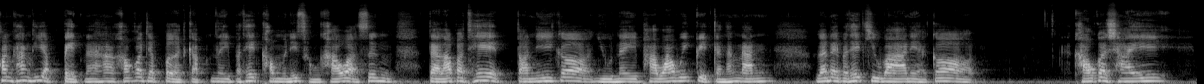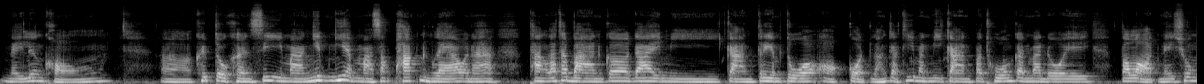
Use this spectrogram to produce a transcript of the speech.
ค่อนข้างที่จะปิดนะฮะเขาก็จะเปิดกับในประเทศคอมมิวนิสต์ของเขาอะซึ่งแต่ละประเทศตอนนี้ก็อยู่ในภาวะวิกฤตกันทั้งนั้น และในประเทศคิวบาเนี่ยก็เขาก็ใช้ในเรื่องของ คริปโตเคอเรนซีมาเงียบๆมาสักพักหนึ่งแล้วนะฮะ ทางรัฐบาลก็ได้มีการเตรียมตัวออกกฎหลังจากที่มันมีการประท้วงกันมาโดยตลอดในช่วง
